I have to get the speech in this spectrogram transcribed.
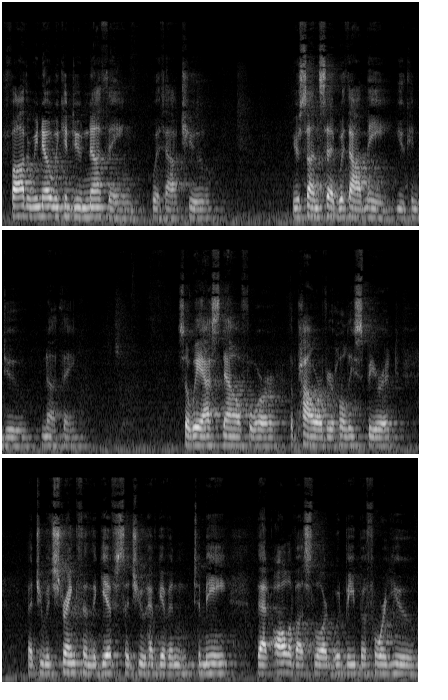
Father, we know we can do nothing without you. Your son said, Without me, you can do nothing. So we ask now for the power of your Holy Spirit, that you would strengthen the gifts that you have given to me, that all of us, Lord, would be before you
